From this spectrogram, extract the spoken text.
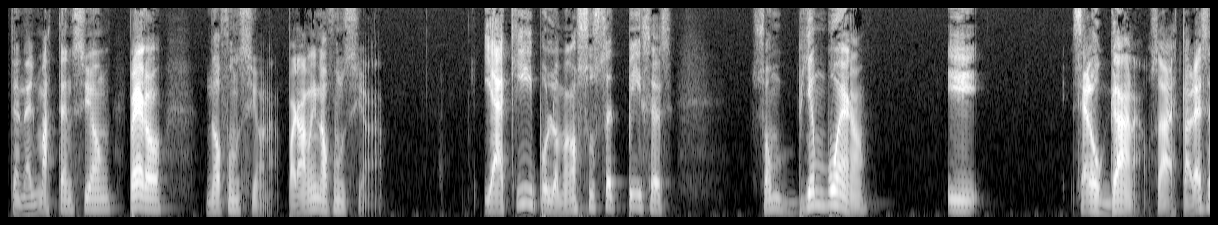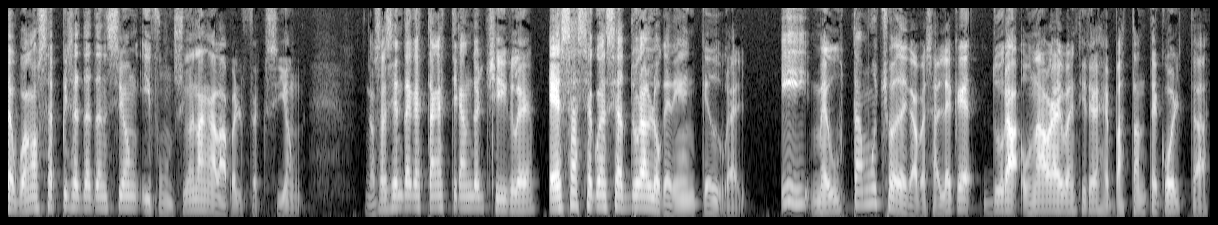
tener más tensión, pero no funciona, para mí no funciona. Y aquí por lo menos sus set pieces son bien buenos y se los gana. O sea, establece buenos set pieces de tensión y funcionan a la perfección. No se siente que están estirando el chicle. Esas secuencias duran lo que tienen que durar. Y me gusta mucho de que a pesar de que dura una hora y 23, es bastante corta,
